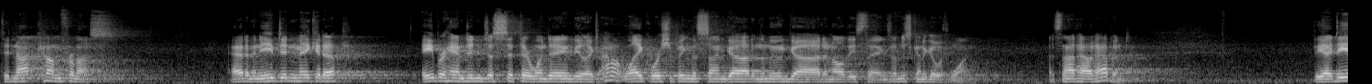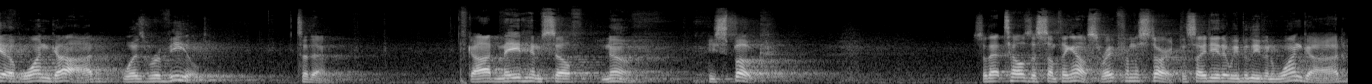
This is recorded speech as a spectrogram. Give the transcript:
did not come from us. Adam and Eve didn't make it up. Abraham didn't just sit there one day and be like, I don't like worshiping the sun god and the moon god and all these things. I'm just going to go with one. That's not how it happened. The idea of one God was revealed to them. God made himself known, he spoke. So that tells us something else right from the start. This idea that we believe in one God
